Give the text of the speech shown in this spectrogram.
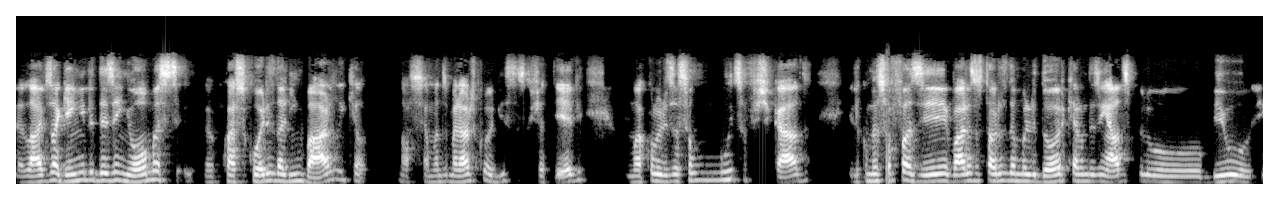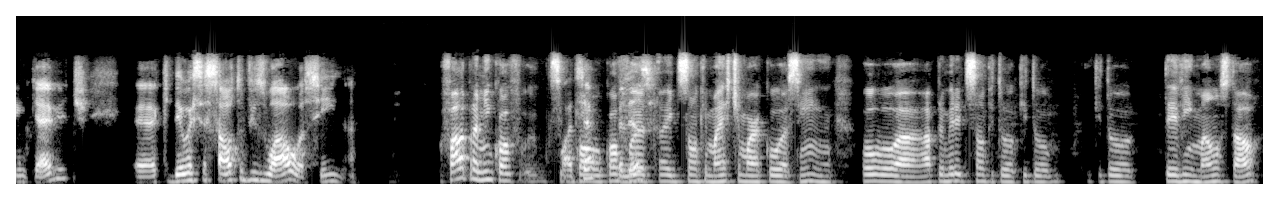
Lives Again ele desenhou, mas com as cores da Lynn Barley, que nossa, é uma das melhores coloristas que já teve, uma colorização muito sofisticada ele começou a fazer várias histórias do Demolidor que eram desenhadas pelo Bill Sienkiewicz, é, que deu esse salto visual, assim, né? Fala para mim qual, qual, qual foi a edição que mais te marcou, assim, ou a, a, primeira edição que tu, que, tu, que tu teve em mãos tal.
